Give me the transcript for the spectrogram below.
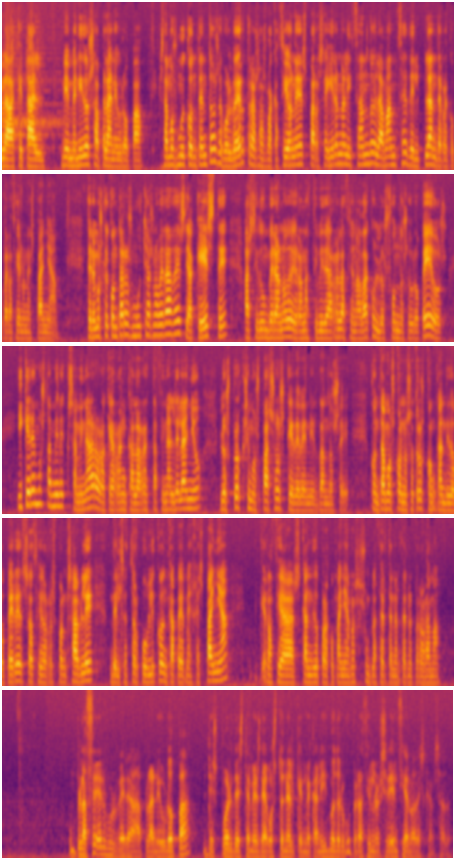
Hola, ¿qué tal? Bienvenidos a Plan Europa. Estamos muy contentos de volver tras las vacaciones para seguir analizando el avance del plan de recuperación en España. Tenemos que contaros muchas novedades, ya que este ha sido un verano de gran actividad relacionada con los fondos europeos. Y queremos también examinar, ahora que arranca la recta final del año, los próximos pasos que deben ir dándose. Contamos con nosotros con Cándido Pérez, socio responsable del sector público en KPMG España. Gracias, Cándido, por acompañarnos. Es un placer tenerte en el programa. Un placer volver a Plan Europa después de este mes de agosto en el que el mecanismo de recuperación y resiliencia no ha descansado.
